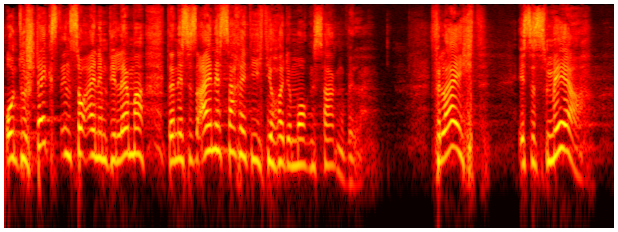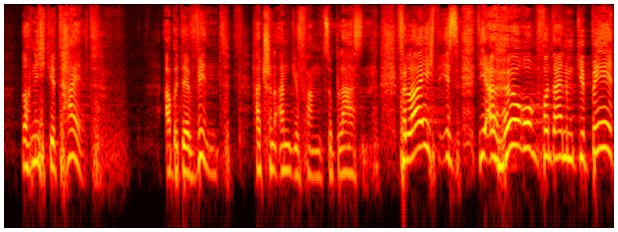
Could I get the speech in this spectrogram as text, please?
und du steckst in so einem Dilemma. Dann ist es eine Sache, die ich dir heute Morgen sagen will. Vielleicht ist es mehr noch nicht geteilt aber der Wind hat schon angefangen zu blasen. Vielleicht ist die Erhörung von deinem Gebet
